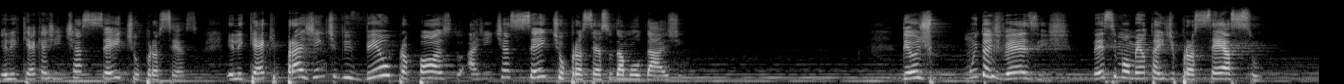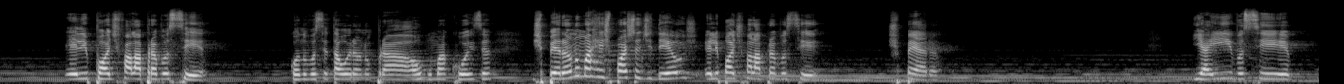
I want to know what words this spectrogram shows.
Ele quer que a gente aceite o processo. Ele quer que, para a gente viver o propósito, a gente aceite o processo da moldagem. Deus, muitas vezes, nesse momento aí de processo, Ele pode falar para você, quando você está orando para alguma coisa, esperando uma resposta de Deus, Ele pode falar para você: espera. E aí você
